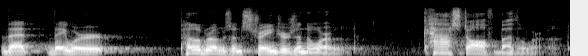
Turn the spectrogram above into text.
that they were pilgrims and strangers in the world, cast off by the world.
